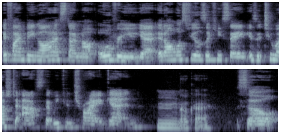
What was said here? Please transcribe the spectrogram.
if I'm being honest, I'm not over you yet. It almost feels like he's saying, is it too much to ask that we can try again? Mm, okay. So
